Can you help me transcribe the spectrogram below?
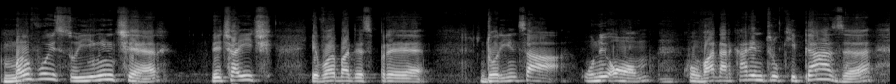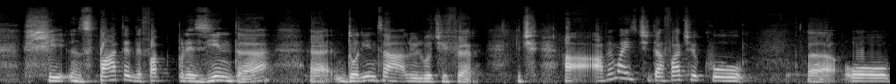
mă voi sui în cer, deci aici e vorba despre dorința unui om, cumva, dar care întruchipează și în spate, de fapt, prezintă uh, dorința lui Lucifer. Deci, a, avem aici de-a face cu uh, o,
